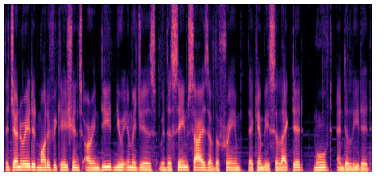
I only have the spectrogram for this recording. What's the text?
The generated modifications are indeed new images with the same size of the frame that can be selected, moved, and deleted.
